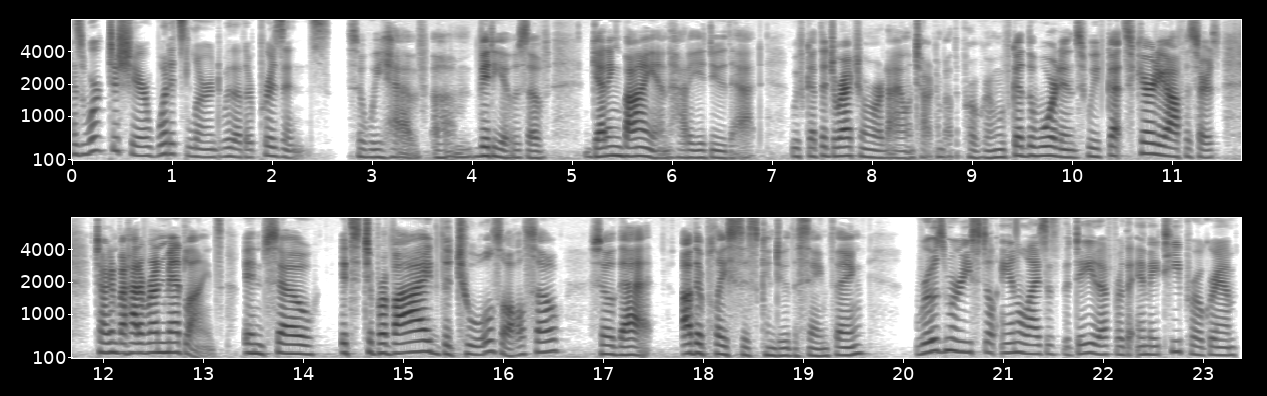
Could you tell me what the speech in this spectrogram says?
has worked to share what it's learned with other prisons. So we have um, videos of getting buy in. How do you do that? We've got the director in Rhode Island talking about the program. We've got the wardens. We've got security officers talking about how to run med lines. And so it's to provide the tools also so that other places can do the same thing. Rosemarie still analyzes the data for the MAT program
